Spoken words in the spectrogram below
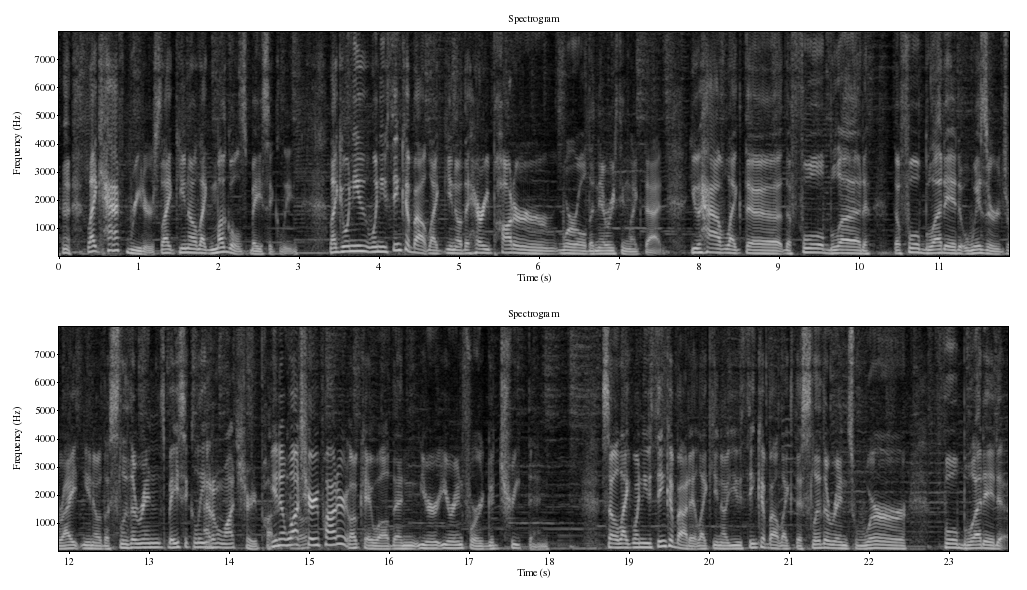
like half breeders, like you know, like muggles, basically. Like when you when you think about like you know the Harry Potter world and everything like that, you have like the the full blood, the full blooded wizards, right? You know the Slytherins, basically. I don't watch Harry Potter. You don't watch bro. Harry Potter? Okay, well then you're you're in for a good treat then. So like when you think about it, like you know, you think about like the Slytherins were full-blooded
